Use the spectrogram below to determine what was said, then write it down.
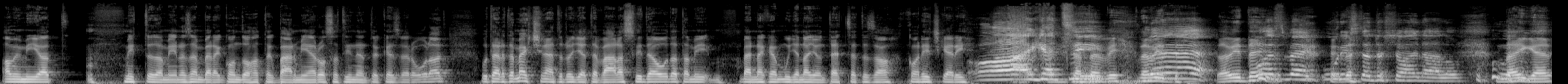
ami miatt mit tudom én, az emberek gondolhattak bármilyen rosszat innentől kezdve rólad. Utána te megcsináltad ugye a te válaszvideódat, ami mert nekem ugye nagyon tetszett ez a Konics Geri. Aj, geci! De de mind- de mindegy. Baszd meg! Úristen, de sajnálom! Na igen,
